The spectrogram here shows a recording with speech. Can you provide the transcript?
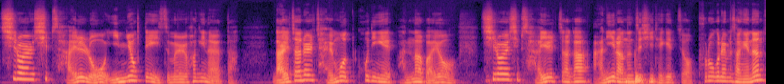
7월 14일로 입력돼 있음을 확인하였다. 날짜를 잘못 코딩해 봤나 봐요. 7월 14일자가 아니라는 뜻이 되겠죠. 프로그램상에는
